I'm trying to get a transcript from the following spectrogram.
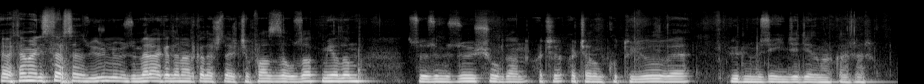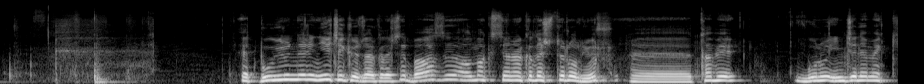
Evet hemen isterseniz ürünümüzü merak eden arkadaşlar için fazla uzatmayalım. Sözümüzü şuradan aç açalım kutuyu ve ürünümüzü inceleyelim arkadaşlar. Evet bu ürünleri niye çekiyoruz arkadaşlar? Bazı almak isteyen arkadaşlar oluyor. Ee, Tabi bunu incelemek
